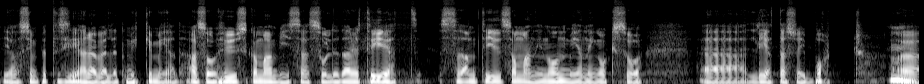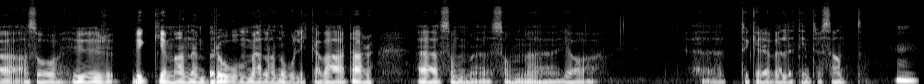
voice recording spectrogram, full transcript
jag sympatiserar väldigt mycket med. Alltså hur ska man visa solidaritet samtidigt som man i någon mening också uh, letar sig bort Mm. Uh, alltså hur bygger man en bro mellan olika världar uh, som, som uh, jag tycker är väldigt intressant. Mm.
